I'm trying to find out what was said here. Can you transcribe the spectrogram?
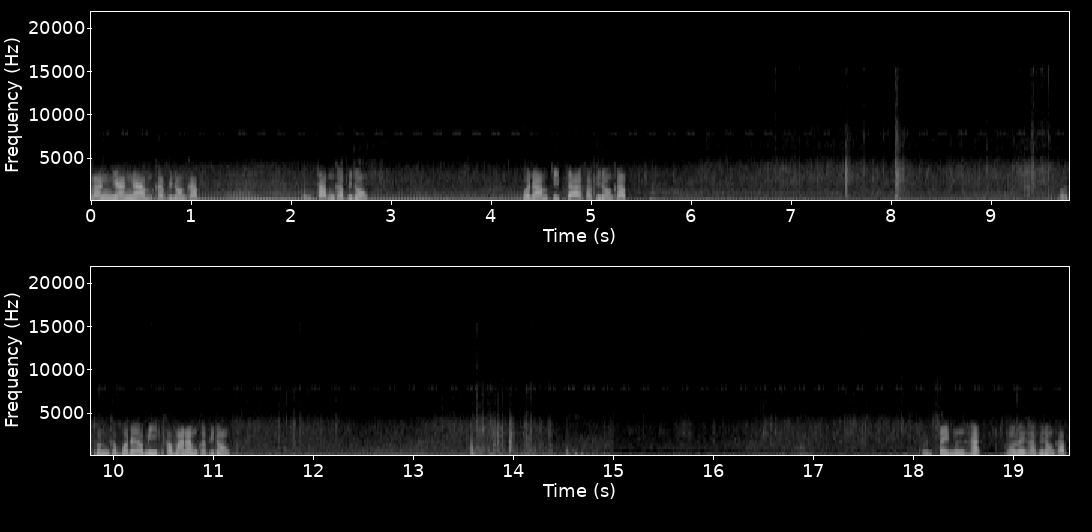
หลังอย่างงามครับพี่น้องครับ ต่ำๆครับพี่น้องหัวหน้ำพิษตาครับพี่น้องครับบ่ตุนกับบได้เอามีดเขามานำครับพี่น้องตุนใส่มือฮักเอาเลยครับพี่น้องครับ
